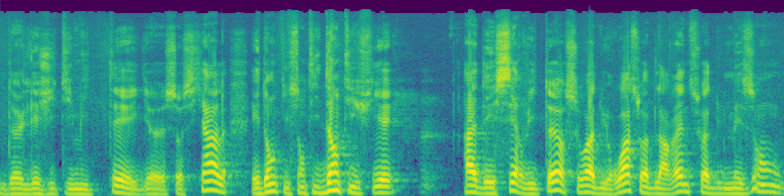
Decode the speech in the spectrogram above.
de légitimité euh, sociale, et donc ils sont identifiés à des serviteurs, soit du roi, soit de la reine, soit d'une maison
